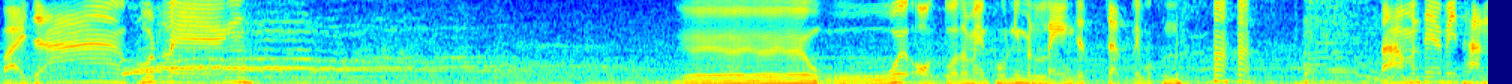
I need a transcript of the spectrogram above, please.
ไปจ้าโคตแรงเอ้ยเอ้ยเอ้ยโอ้โหออกตัวทำไมพวกนี้มันแรงจัดๆเลยวะคุณ ตามมันแทบไม่ทัน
